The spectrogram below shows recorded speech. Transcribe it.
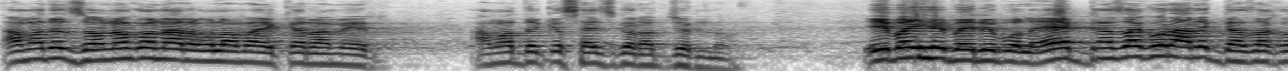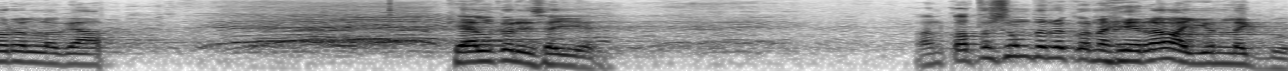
আমাদের জনগণ আর ওলামা কারামের, আমাদেরকে সাইজ করার জন্য। এ ভাই হে বাইরে বলে, এক গাঁজা কর, আরেক গাঁজা করার লগে আত খেয়াল করি সাইয়ের কারণ কত সুন্দর কোন হেরাও আইন লাগবো।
